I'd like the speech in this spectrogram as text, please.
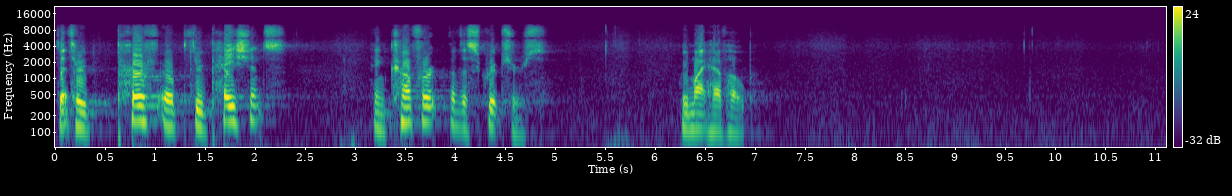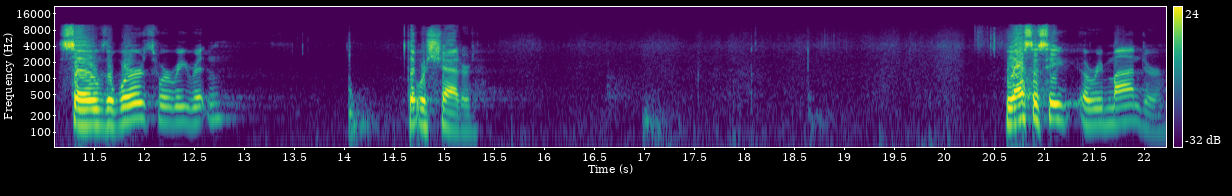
That through, perf- through patience and comfort of the Scriptures, we might have hope. So the words were rewritten that were shattered. We also see a reminder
